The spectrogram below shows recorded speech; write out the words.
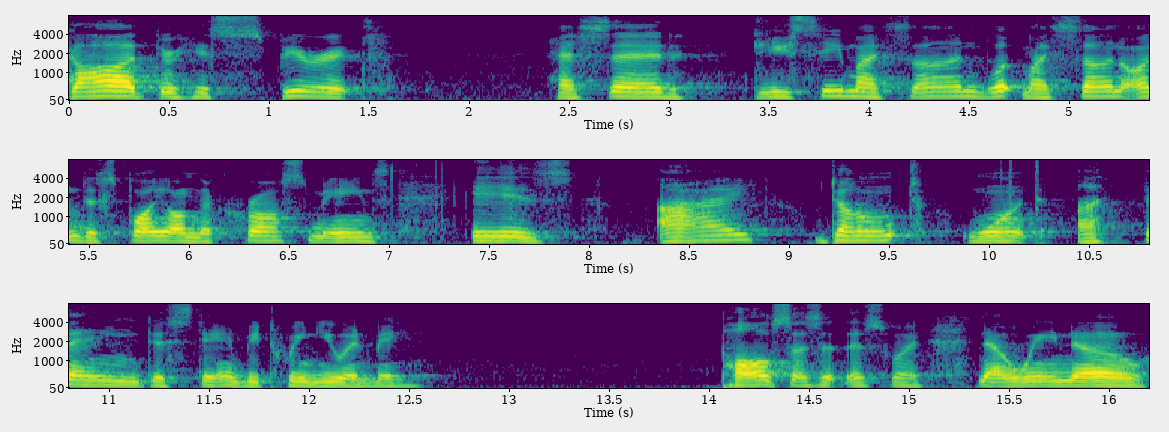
God, through His Spirit, has said, Do you see my son? What my son on display on the cross means is, I don't want a thing to stand between you and me. Paul says it this way Now we know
